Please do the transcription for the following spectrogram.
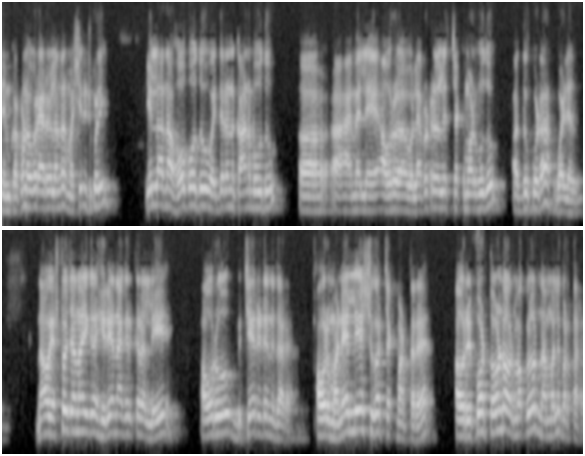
ನಿಮ್ ಕರ್ಕೊಂಡು ಹೋಗೋರು ಯಾರು ಇಲ್ಲ ಅಂದ್ರೆ ಮಷಿನ್ ಇಟ್ಕೊಳ್ಳಿ. ಇಲ್ಲ, ನಾವು ಹೋಗ್ಬೋದು, ವೈದ್ಯರನ್ನು ಕಾಣಬಹುದು ಆಮೇಲೆ ಅವರು ಲ್ಯಾಬ್ರೋಟರಿಯಲ್ಲಿ ಚೆಕ್ ಮಾಡಬಹುದು ಅದು ಕೂಡ ಒಳ್ಳೇದು. ನಾವು ಎಷ್ಟೋ ಜನ ಈಗ ಹಿರಿಯ ನಾಗರಿಕರಲ್ಲಿ ಅವರು ಚೇರ್ ಇಡನ್ ಇದ್ದಾರೆ. ಅವ್ರ ಮನೆಯಲ್ಲೇ ಶುಗರ್ ಚೆಕ್ ಮಾಡ್ತಾರೆ. ಅವ್ರ ರಿಪೋರ್ಟ್ ತಗೊಂಡು ಅವ್ರ ಮಕ್ಕಳು ನಮ್ಮಲ್ಲಿ ಬರ್ತಾರೆ.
